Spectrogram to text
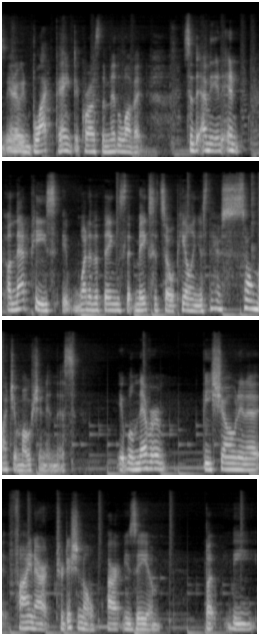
you know, in black paint across the middle of it. So, the, I mean, and on that piece, it, one of the things that makes it so appealing is there's so much emotion in this. It will never be shown in a fine art, traditional art museum, but the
